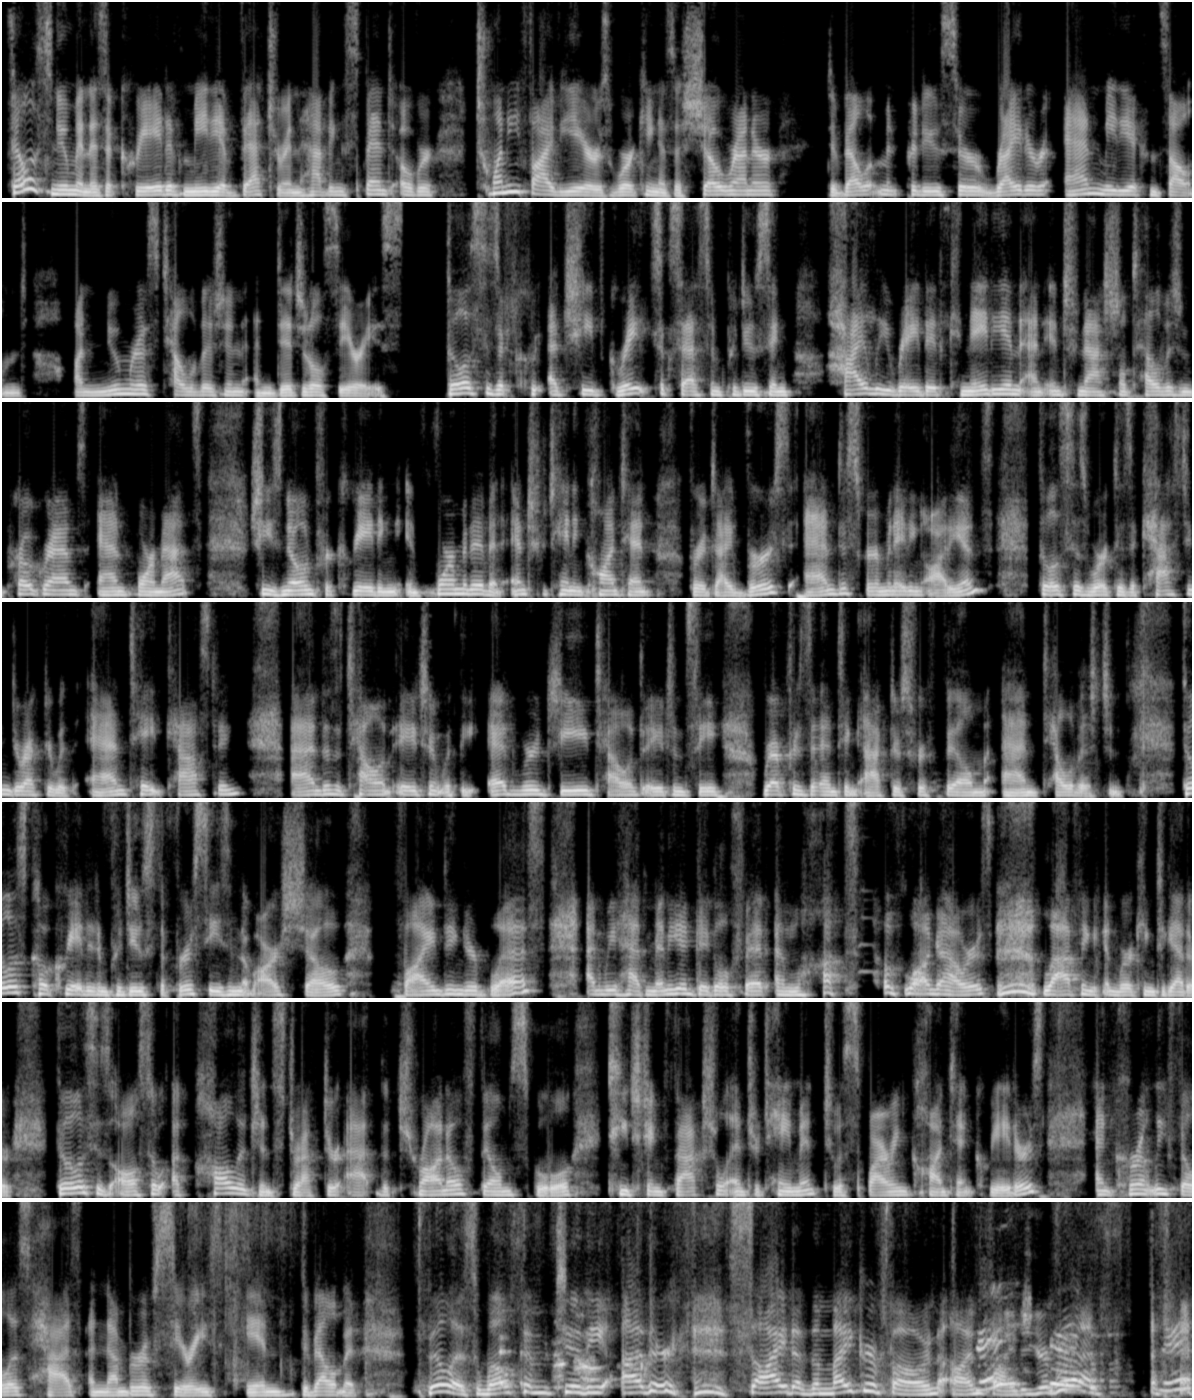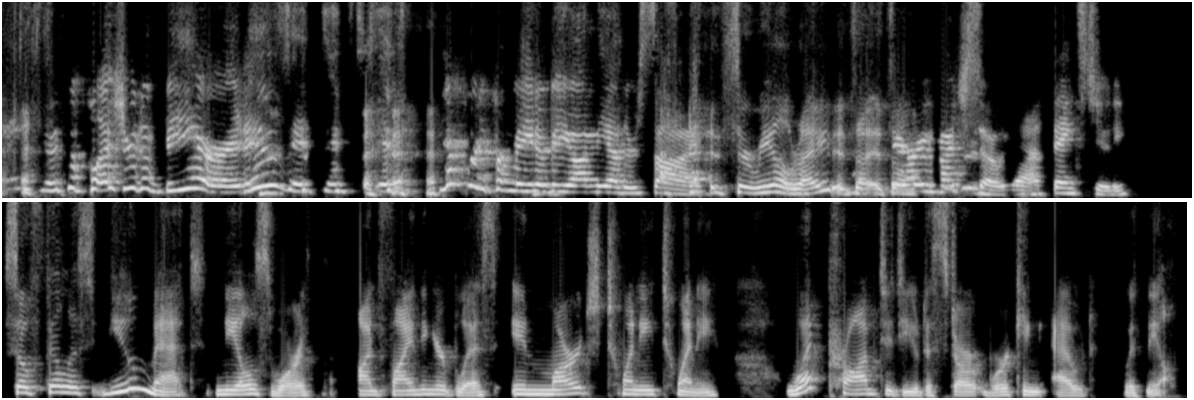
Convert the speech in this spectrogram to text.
Phyllis Newman is a creative media veteran, having spent over 25 years working as a showrunner, development producer, writer, and media consultant on numerous television and digital series. Phyllis has achieved great success in producing highly rated Canadian and international television programs and formats. She's known for creating informative and entertaining content for a diverse and discriminating audience. Phyllis has worked as a casting director with Ann Tate Casting and as a talent agent with the Edward G. Talent Agency, representing actors for film and television. Phyllis co created and produced the first season of our show, Finding Your Bliss, and we had many a giggle fit and lots of long hours laughing and working together. Phyllis is also a college instructor at the Toronto Film School, teaching factual entertainment to aspiring content creators. And currently, Phyllis has a number of series in development. Phyllis, welcome to the other side of the microphone on Thank Finding you. Your Bliss. It's a pleasure to be here. It is. It's it's it's different for me to be on the other side. it's surreal, right? It's it's very much so. Yeah. Thanks, Judy. So, Phyllis, you met Neil Zwarth on Finding Your Bliss in March 2020. What prompted you to start working out with Neil?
